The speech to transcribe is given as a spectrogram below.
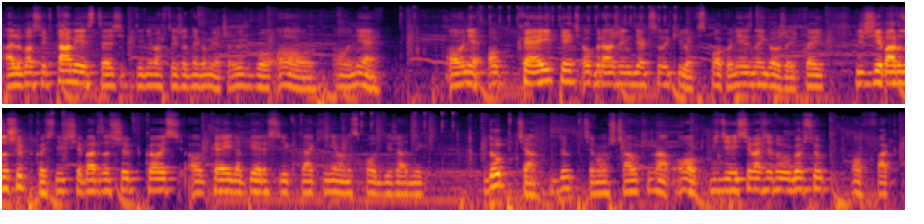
ale właśnie tam jesteś, gdy nie masz tutaj żadnego miecza. Już było, o, o nie. O nie, okej, 5 obrażeń diaksowy kill spoko, nie jest najgorzej. Tutaj liczy się bardzo szybkość, liczy się bardzo szybkość, okej, na pierścik taki, nie mam spodni żadnych. Dupcia, dupcia, mam strzałki, mam. O, widzieliście właśnie to gościu? O, fuck.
